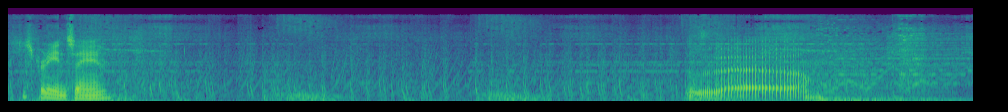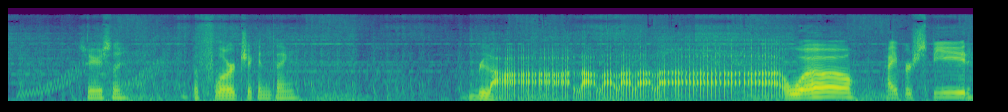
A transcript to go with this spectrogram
This is pretty insane. Whoa. Seriously? The floor chicken thing? Blah, la la la la la. Whoa! Hyper speed.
